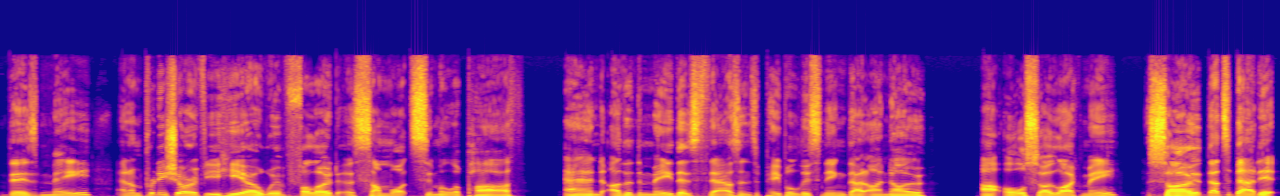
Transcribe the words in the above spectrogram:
there's me, and I'm pretty sure if you're here, we've followed a somewhat similar path. And other than me, there's thousands of people listening that I know are also like me. So that's about it.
